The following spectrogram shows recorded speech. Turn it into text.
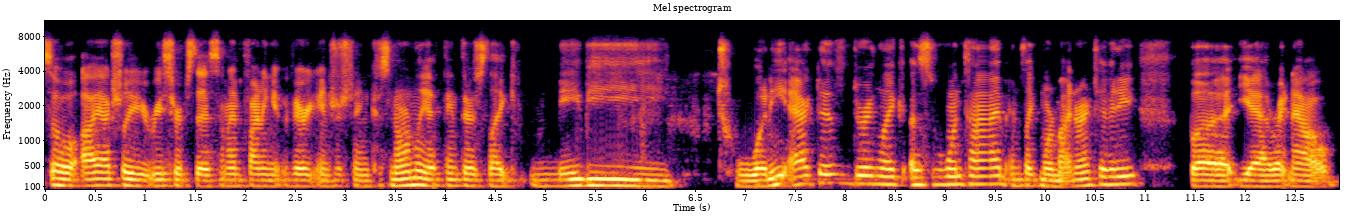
So I actually researched this and I'm finding it very interesting because normally I think there's like maybe 20 active during like a one time and it's like more minor activity. But yeah, right now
